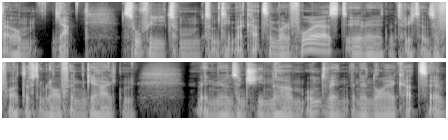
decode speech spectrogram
Darum, ja, so viel zum, zum Thema Katze mal vorerst. Ihr werdet natürlich dann sofort auf dem Laufenden gehalten, wenn wir uns entschieden haben und wenn eine neue Katze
